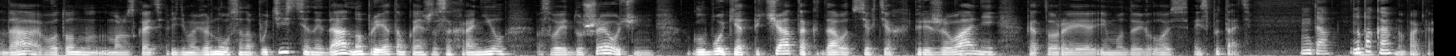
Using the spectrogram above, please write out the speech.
да, вот он, можно сказать, видимо, вернулся на путь истины, да, но при этом, конечно, сохранил в своей душе очень глубокий отпечаток, да, вот всех тех переживаний, которые ему довелось испытать. Да, ну пока. Ну пока.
